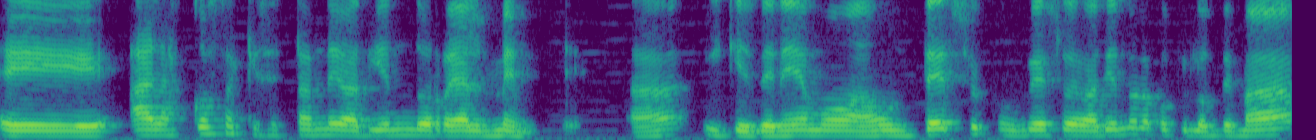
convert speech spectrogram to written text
eh, a las cosas que se están debatiendo realmente. ¿ah? Y que tenemos a un tercio del Congreso debatiéndola porque los demás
